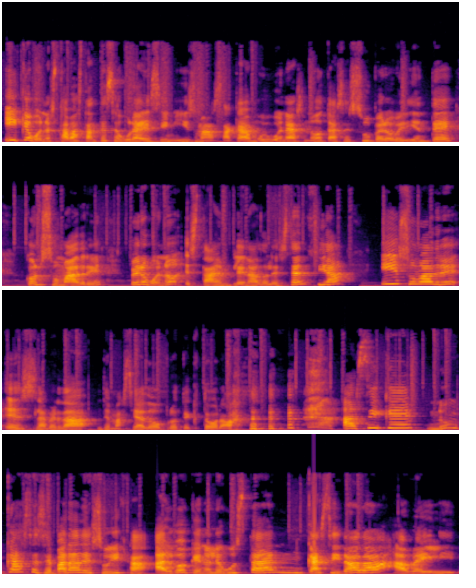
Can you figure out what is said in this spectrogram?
y que bueno, está bastante segura de sí misma, saca muy buenas notas, es súper obediente con su madre, pero bueno, está en plena adolescencia y su madre es, la verdad, demasiado protectora. Así que nunca se separa de su hija, algo que no le gustan casi nada a Bailey.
